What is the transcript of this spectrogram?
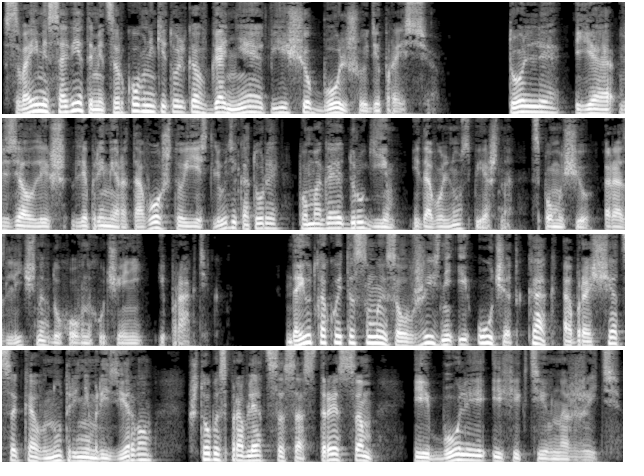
Своими советами церковники только вгоняют в еще большую депрессию. Толле я взял лишь для примера того, что есть люди, которые помогают другим и довольно успешно с помощью различных духовных учений и практик. Дают какой-то смысл в жизни и учат, как обращаться ко внутренним резервам, чтобы справляться со стрессом и более эффективно жить.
